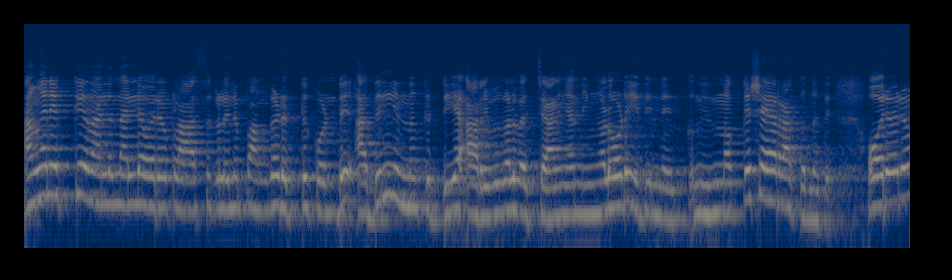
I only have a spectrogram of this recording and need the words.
അങ്ങനെയൊക്കെ നല്ല നല്ല ഓരോ ക്ലാസ്സുകളിലും പങ്കെടുത്തുകൊണ്ട് അതിൽ നിന്നും കിട്ടിയ അറിവുകൾ വെച്ചാണ് ഞാൻ നിങ്ങളോട് ഇതിൽ നിന്നൊക്കെ ഷെയർ ആക്കുന്നത് ഓരോരോ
